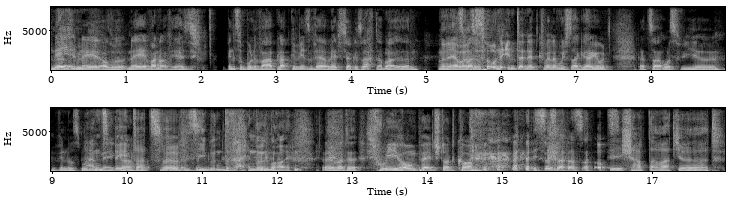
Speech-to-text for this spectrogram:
Nee, Also- nee, also nee, wann wenn es so Boulevardblatt gewesen wäre, hätte ich ja gesagt, aber ähm, Nee, das aber war also, so eine Internetquelle, wo ich sage, ja gut, das sah aus wie äh, Windows Movie Maker. Hans-Peter 127309. Äh, warte, freehomepage.com. so sah das aus. Ich hab da was gehört.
